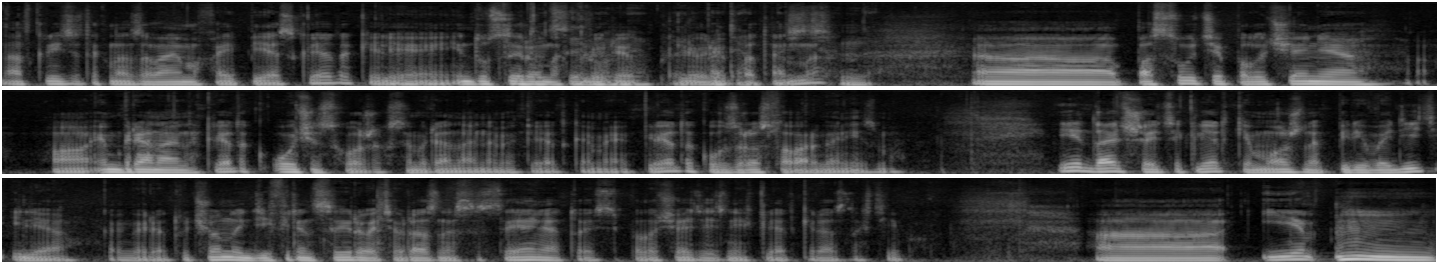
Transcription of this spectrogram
открытие так называемых IPS-клеток или индуцированных плюрипатентных. Да. А, по сути, получение а, эмбриональных клеток, очень схожих с эмбриональными клетками клеток у взрослого организма. И дальше эти клетки можно переводить или, как говорят ученые, дифференцировать в разные состояния, то есть получать из них клетки разных типов. А, и,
